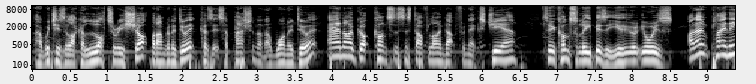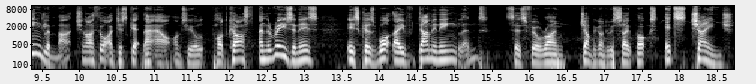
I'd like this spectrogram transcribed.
uh, which is like a lottery shot, but I'm going to do it because it's a passion and I want to do it. And I've got concerts and stuff lined up for next year. so you're constantly busy. You, you're, you're always I don't play in England much, and I thought I'd just get that out onto your podcast. And the reason is, is because what they've done in England, says Phil Ryan, jumping onto his soapbox, it's change.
